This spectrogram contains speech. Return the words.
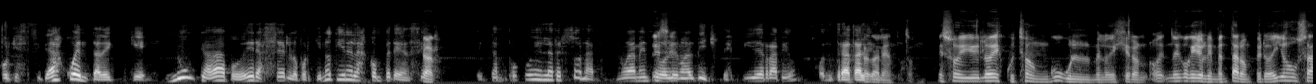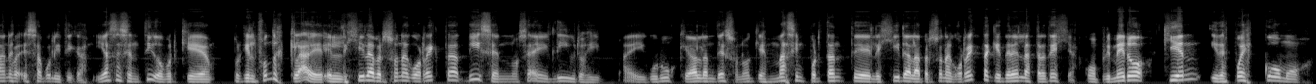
Porque si te das cuenta de que nunca va a poder hacerlo porque no tiene las competencias, tampoco es la persona. Nuevamente volvemos al dicho, despide rápido, contrata talento. Eso yo lo he escuchado en Google, me lo dijeron. No digo que ellos lo inventaron, pero ellos usaban esa política. Y hace sentido porque, porque en el fondo es clave. Elegir la persona correcta, dicen, no sé, hay libros y hay gurús que hablan de eso, ¿no? Que es más importante elegir a la persona correcta que tener la estrategia. Como primero quién y después cómo.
